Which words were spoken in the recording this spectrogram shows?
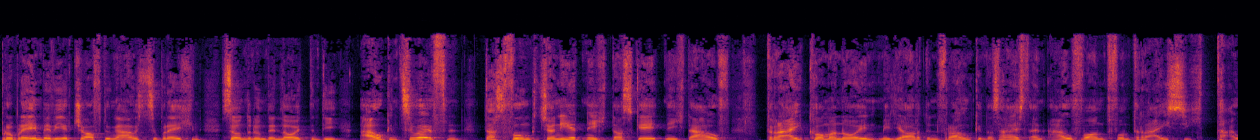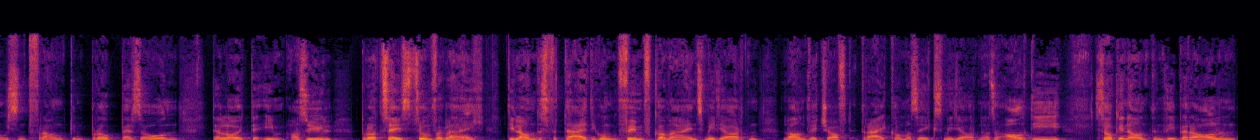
Problembewirtschaftung auszubrechen, sondern um den Leuten die Augen zu öffnen. Das funktioniert nicht, das geht nicht auf. 3,9 Milliarden Franken, das heißt ein Aufwand von 30.000 Franken pro Person der Leute im Asylprozess. Zum Vergleich, die Landesverteidigung 5,1 Milliarden, Landwirtschaft 3,6 Milliarden. Also all die sogenannten Liberalen,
